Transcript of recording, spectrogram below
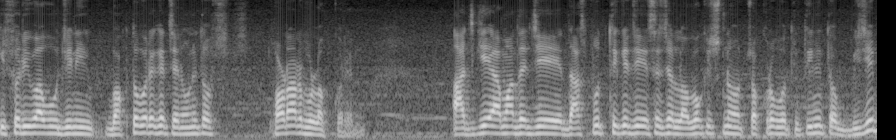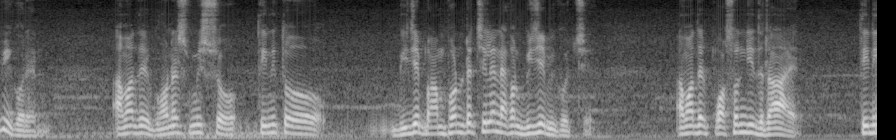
কিশোরীবাবু যিনি বক্তব্য রেখেছেন, উনি তো ফরার ব্লক করেন। আজকে আমাদের যে দাসপুর থেকে যে এসেছে লবকৃষ্ণ চক্রবর্তী, তিনি তো বিজেপি করেন। আমাদের গণেশ মিশ্র, তিনি তো বিজে, বামফ্রন্টে ছিলেন, এখন বিজেপি করছে। আমাদের প্রসঞ্জিৎ রায়, তিনি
